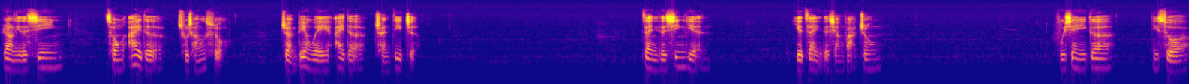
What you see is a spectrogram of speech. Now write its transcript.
让你的心从爱的储藏所转变为爱的传递者，在你的心眼。也在你的想法中浮现一个你所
